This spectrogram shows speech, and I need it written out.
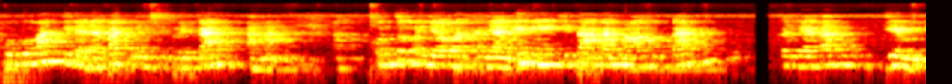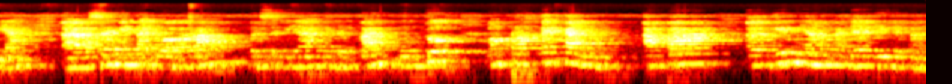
hukuman tidak dapat mendisiplinkan anak. Untuk menjawab pertanyaan ini, kita akan melakukan kegiatan game ya. Uh, saya minta dua orang bersedia ke depan untuk mempraktekkan apa uh, game yang ada di depan.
